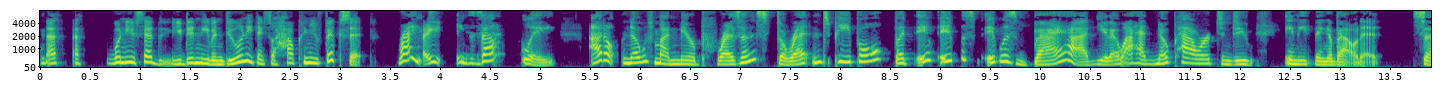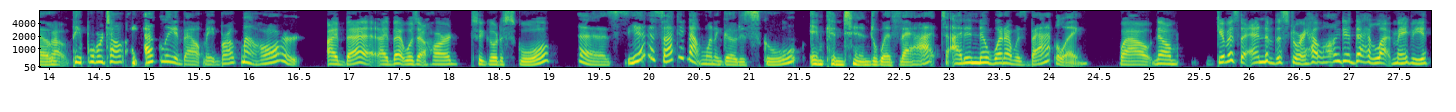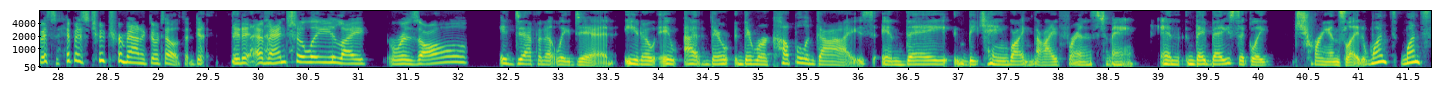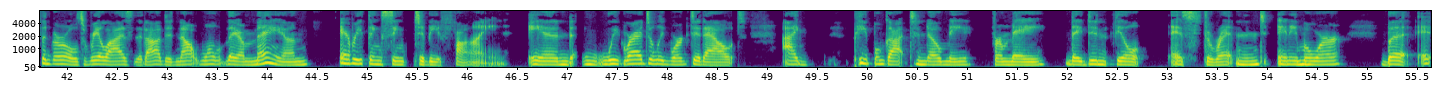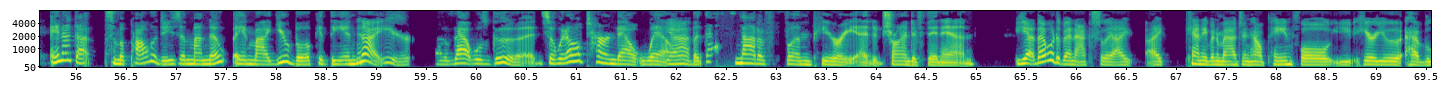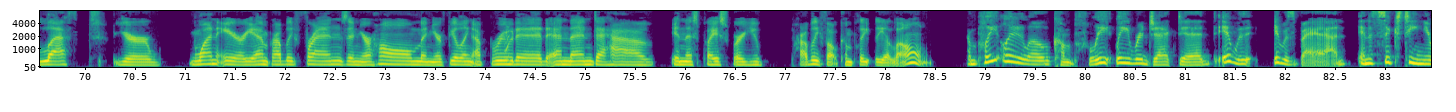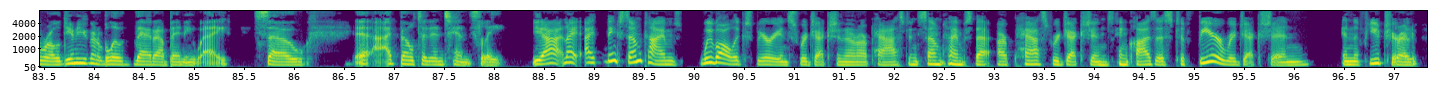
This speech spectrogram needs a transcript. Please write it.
when you said you didn't even do anything, so how can you fix it? Right. right. Exactly. I don't know if my mere presence threatened people, but it, it was it was bad. You know, I had no power to do anything about it. So wow. people were talking ugly about me, broke my heart. I bet. I bet. Was it hard to go to school? Yes. Yes. I did not want to go to school and contend with that. I didn't know what I was battling. Wow. Now, give us the end of the story. How long did that let, maybe if it's, if it's too traumatic, don't tell us. Did, did it eventually like resolve? It definitely did. You know, it, I, there, there were a couple of guys and they became like guy friends to me. And they basically translated. Once, once the girls realized that I did not want their man, everything seemed to be fine. And we gradually worked it out. I, people got to know me for me. They didn't feel as threatened anymore. But, and I got some apologies in my note, in my yearbook at the end nice. of the year. So that was good. So it all turned out well, yeah. but that's not a fun period trying to fit in. Yeah, that would have been actually, I, I can't even imagine how painful you here you have left your one area and probably friends and your home and you're feeling uprooted. And then to have in this place where you probably felt completely alone. Completely alone, completely rejected. It was, it was bad. And a 16 year old, you know, you're going to blow that up anyway. So eh, I felt it intensely. Yeah. And I, I think sometimes we've all experienced rejection in our past, and sometimes that our past rejections can cause us to fear rejection in the future. Right.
